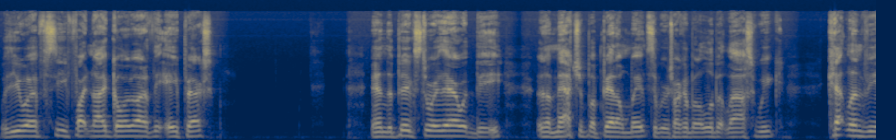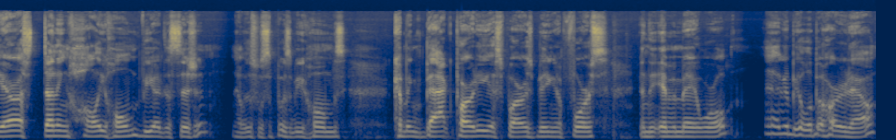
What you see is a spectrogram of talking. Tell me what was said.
with UFC Fight Night going on at the Apex. And the big story there would be the matchup of bantamweights that we were talking about a little bit last week. Ketlen Vieira stunning Holly Holm via decision. Now, this was supposed to be Holm's coming back party as far as being a force in the MMA world. Yeah, it's going to be a little bit harder now.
